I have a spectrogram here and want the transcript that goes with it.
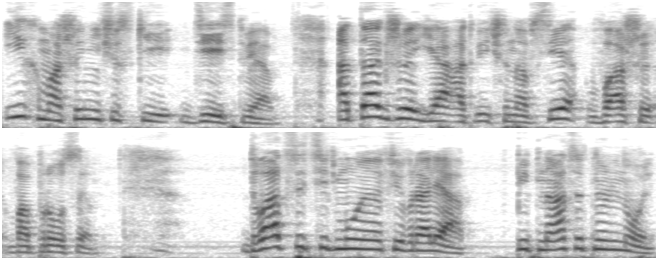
и их мошеннические действия. А также я отвечу на все ваши вопросы. 27 февраля в 15.00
